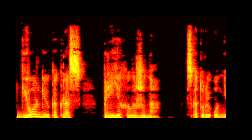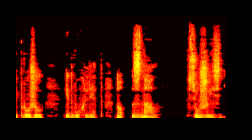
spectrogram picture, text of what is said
Георгию как раз приехала жена, с которой он не прожил и двух лет, но знал всю жизнь.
